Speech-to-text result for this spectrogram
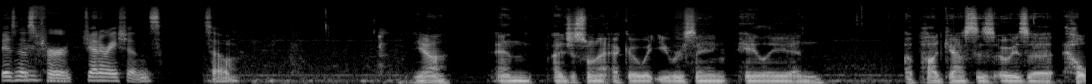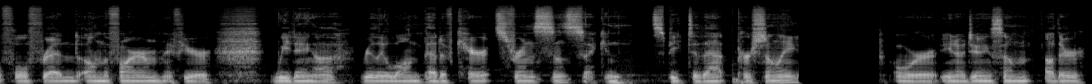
business mm-hmm. for generations. So yeah, and I just want to echo what you were saying, Haley, and a podcast is always a helpful friend on the farm. If you're weeding a really long bed of carrots, for instance, I can speak to that personally or you know doing some other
